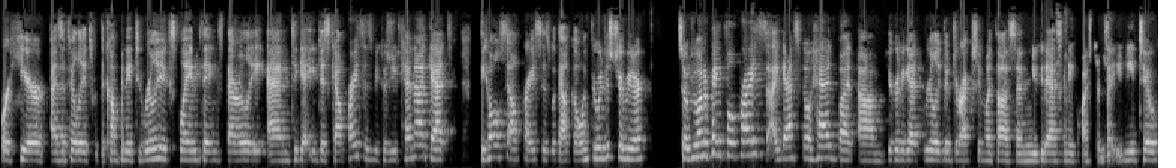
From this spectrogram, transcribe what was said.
we're here as affiliates with the company to really explain things thoroughly and to get you discount prices because you cannot get the wholesale prices without going through a distributor. So if you want to pay full price, I guess go ahead, but um, you're going to get really good direction with us and you could ask any questions that you need to.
